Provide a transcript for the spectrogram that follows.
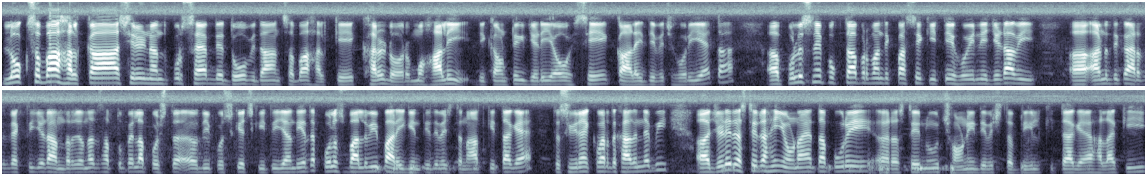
ਲੋਕ ਸਭਾ ਹਲਕਾ ਸ਼੍ਰੀ ਅਨੰਦਪੁਰ ਸਾਹਿਬ ਦੇ ਦੋ ਵਿਧਾਨ ਸਭਾ ਹਲਕੇ ਖਰੜ ਔਰ ਮੋਹਾਲੀ ਦੀ ਕਾਊਂਟਿੰਗ ਜਿਹੜੀ ਆ ਉਹ ਇਸੇ ਕਾਲਜ ਦੇ ਵਿੱਚ ਹੋ ਰਹੀ ਹੈ। ਤਾਂ ਪੁਲਿਸ ਨੇ ਪੁਖਤਾ ਪ੍ਰਬੰਧ ਇੱਕ ਪਾਸੇ ਕੀਤੇ ਹੋਏ ਨੇ ਜਿਹੜਾ ਵੀ ਅ, ਵਿਅਕਤੀ ਜਿਹੜਾ ਅੰਦਰ ਜਾਂਦਾ ਸਭ ਤੋਂ ਪਹਿਲਾਂ ਪੁੱਛ ਉਹਦੀ ਪੁੱਛਗਿੱਛ ਕੀਤੀ ਜਾਂਦੀ ਹੈ ਤੇ ਪੁਲਿਸ ਬਲ ਵੀ ਭਾਰੀ ਗਿਣਤੀ ਦੇ ਵਿੱਚ ਤੈਨਾਤ ਕੀਤਾ ਗਿਆ ਤਸਵੀਰਾਂ ਇੱਕ ਵਾਰ ਦਿਖਾ ਦਿੰਦੇ ਹਾਂ ਵੀ ਜਿਹੜੇ ਰਸਤੇ ਰਾਹੀਂ ਆਉਣਾ ਹੈ ਤਾਂ ਪੂਰੇ ਰਸਤੇ ਨੂੰ ਛਾਉਣੀ ਦੇ ਵਿੱਚ ਤਬਦੀਲ ਕੀਤਾ ਗਿਆ ਹਾਲਾਂਕਿ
